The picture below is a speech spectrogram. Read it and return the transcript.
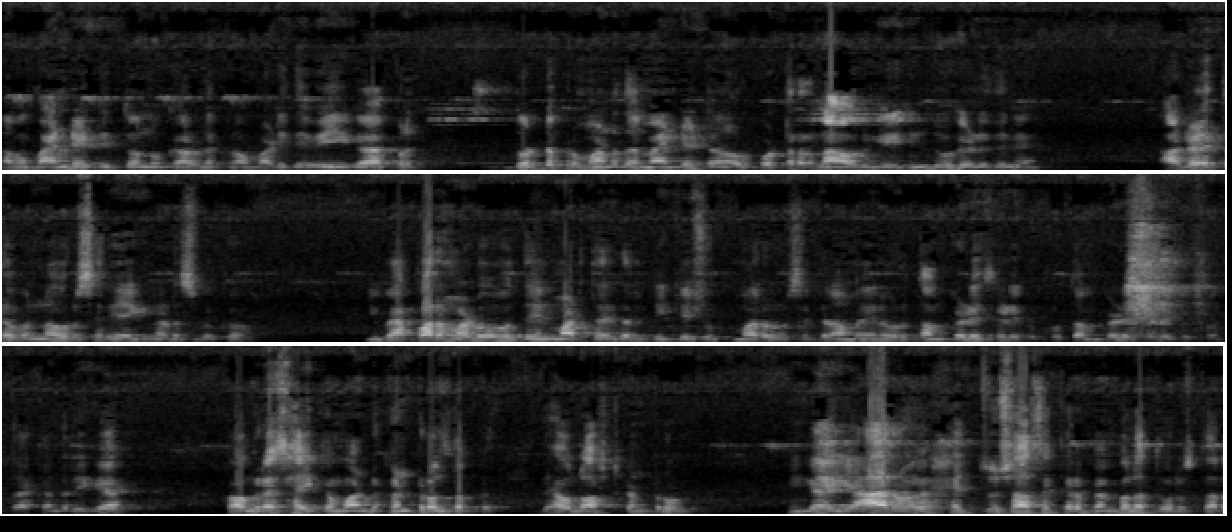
ನಮಗೆ ಮ್ಯಾಂಡೇಟ್ ಇತ್ತು ಅನ್ನೋ ಕಾರಣಕ್ಕೆ ನಾವು ಮಾಡಿದ್ದೀವಿ ಈಗ ಪ್ರ ದೊಡ್ಡ ಪ್ರಮಾಣದ ಮ್ಯಾಂಡೇಟನ್ನು ಅವ್ರು ಕೊಟ್ಟರೆ, ನಾ ಅವ್ರಿಗೆ ಹಿಂದೂ ಹೇಳಿದ್ದೀನಿ ಆಡಳಿತವನ್ನು ಅವರು ಸರಿಯಾಗಿ ನಡೆಸಬೇಕು. ಈ ವ್ಯಾಪಾರ ಮಾಡುವುದೇನು ಮಾಡ್ತಾ ಇದ್ದಾರೆ? ಡಿ ಕೆ ಶಿವಕುಮಾರ್ ಅವರು ಸಿದ್ದರಾಮಯ್ಯನವರು ತಮ್ಮ ಕಡೆ ಸೆಳಿಬೇಕು ತಮ್ಮ ಕಡೆ ಸೆಳಿಬೇಕು ಅಂತ. ಯಾಕಂದ್ರೆ ಈಗ ಕಾಂಗ್ರೆಸ್ ಹೈಕಮಾಂಡ್ ಕಂಟ್ರೋಲ್ ತಪ್ಪದೆ. ದೇ ಹ್ಯಾವ್ ಲಾಸ್ಟ್ ಕಂಟ್ರೋಲ್ ಹೀಗಾಗಿ ಯಾರು ಹೆಚ್ಚು ಶಾಸಕರ ಬೆಂಬಲ ತೋರಿಸ್ತಾರ,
